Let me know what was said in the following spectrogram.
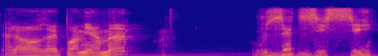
Alors, euh, premièrement, vous êtes ici.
